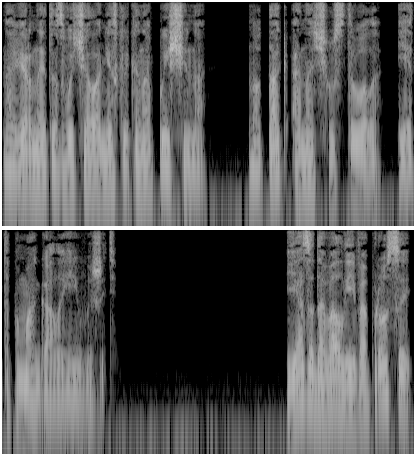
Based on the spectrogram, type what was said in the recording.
Наверное, это звучало несколько напыщенно, но так она чувствовала, и это помогало ей выжить. Я задавал ей вопросы,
